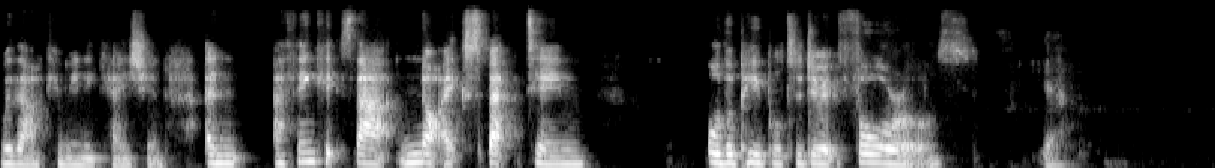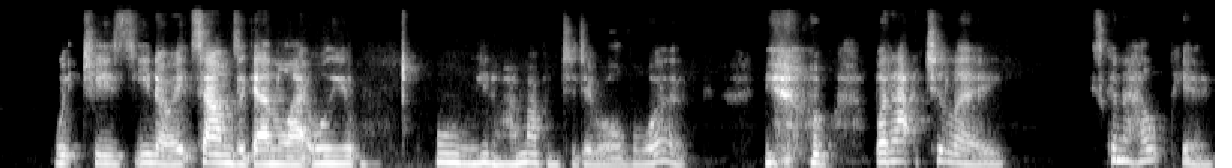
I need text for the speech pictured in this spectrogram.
with our communication. And I think it's that not expecting other people to do it for us. Which is, you know, it sounds again like, well, you, oh, you know, I'm having to do all the work, you know, but actually, it's going to help you.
